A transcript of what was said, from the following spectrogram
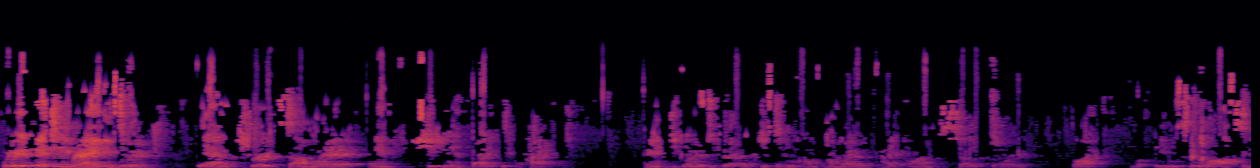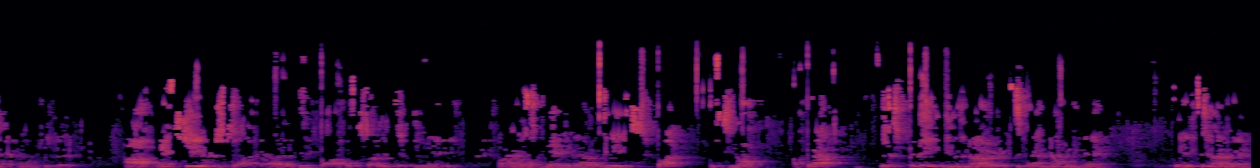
we eventually ran into him down the street somewhere, and she had baked a cake. And she goes to her, she said, look, I'm coming over the cake. I'm so sorry. Like, look, it was the last thing I wanted to do. Uh, she was just like, I don't think Bible studies are for me. And I was like, yeah, you know, it is. But it's not about just being in the know, it's about knowing them. Getting to know them.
